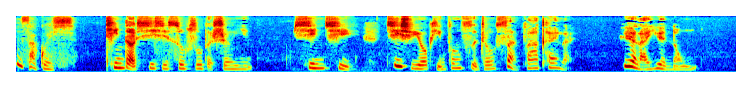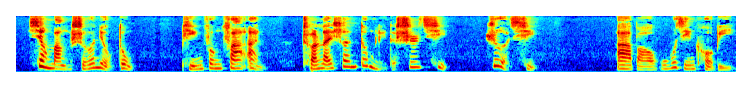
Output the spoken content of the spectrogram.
有啥关系？听到窸窸窣窣的声音，腥气继续由屏风四周散发开来，越来越浓，像蟒蛇扭动。屏风发暗，传来山洞里的湿气、热气。阿宝捂紧口鼻，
